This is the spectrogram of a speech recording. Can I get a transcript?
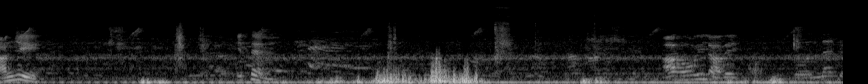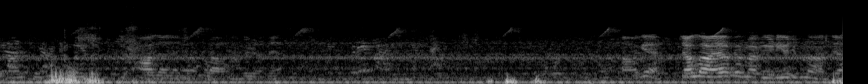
ਹਾਂਜੀ। ਕਿੱਥੇ ਨੇ? ਆਹੋ ਹੀ ਲਾ ਦੇ। ਬੋਲਣਾ ਤੇ ਆ ਜਾ ਜਾ ਆ ਗਿਆ। ਚੱਲ ਆਇਆ ਫਿਰ ਮੈਂ ਵੀਡੀਓ ਚ ਬਣਾ ਦਿਆ।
